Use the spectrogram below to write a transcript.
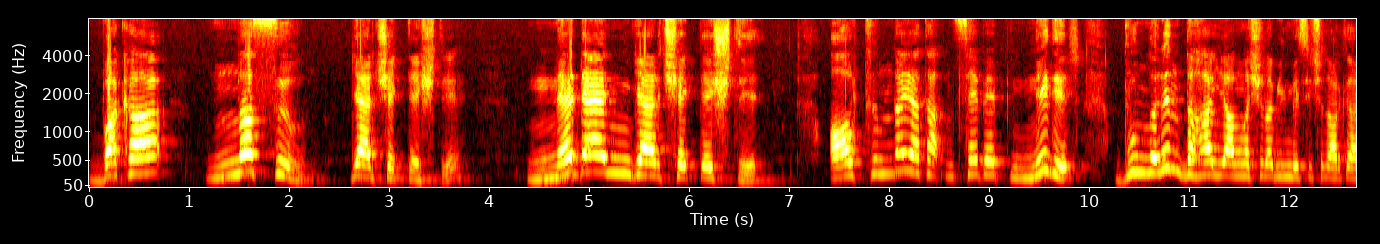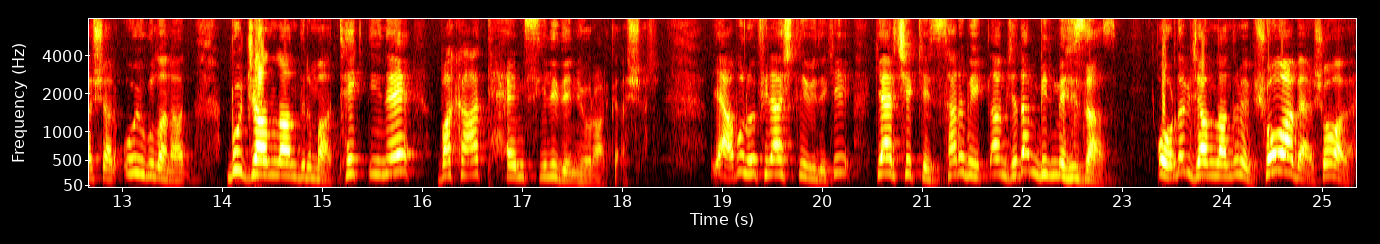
Vaka nasıl gerçekleşti? Neden gerçekleşti? Altında yatan sebep nedir? Bunların daha iyi anlaşılabilmesi için arkadaşlar uygulanan bu canlandırma tekniğine vaka temsili deniyor arkadaşlar. Ya bunu Flash TV'deki gerçek kesi sarı bıyıklı amcadan bilmeniz lazım. Orada bir canlandırma yapıyor. Şov haber, şov haber.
